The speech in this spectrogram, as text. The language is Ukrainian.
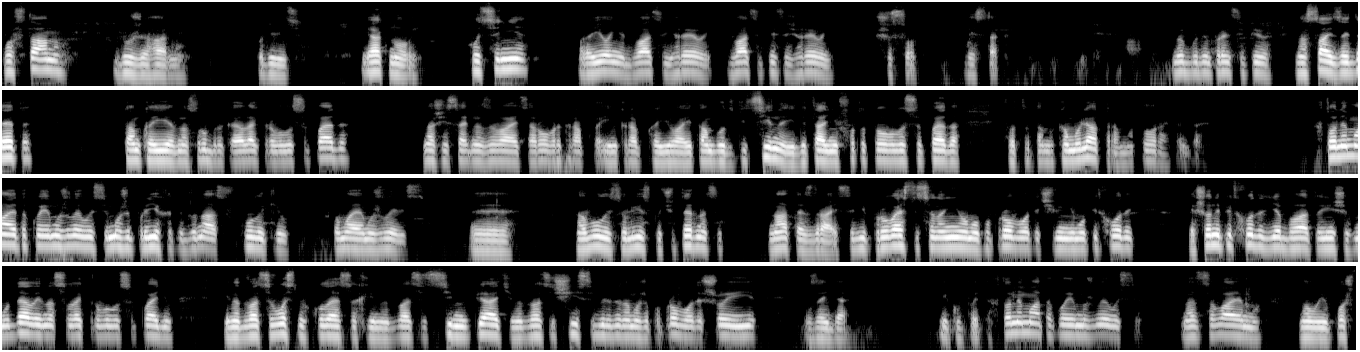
По стану дуже гарний. Подивіться, як новий. По ціні в районі 20 гривень, 20 тисяч гривень 600. Десь так. Ми будемо, в принципі, на сайт зайдете. Там є в нас рубрика електровелосипеди. Наш сайт називається rover.in.ua і там будуть і ціни, і детальні фото того велосипеда, фото там акумулятора, мотора і так далі. Хто не має такої можливості, може приїхати до нас в Куликів, хто має можливість е, на вулицю Львівську, 14 на тест-драйв. Собі провестися на ньому, попробувати, чи він йому підходить. Якщо не підходить, є багато інших моделей у нас електровелосипедів. І на 28 колесах, і на 27,5, і на 26 собі людина може попробувати, що її зайде і купити. Хто не має такої можливості, надсилаємо новою поштою.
